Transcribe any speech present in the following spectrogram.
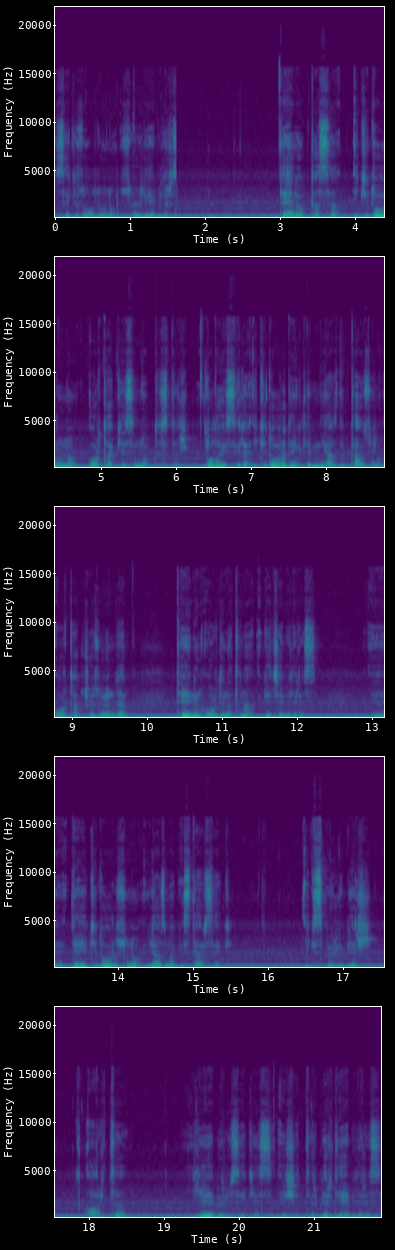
8 olduğunu söyleyebiliriz. T noktası iki doğrunun ortak kesim noktasıdır. Dolayısıyla iki doğru denklemini yazdıktan sonra ortak çözümünden T'nin ordinatına geçebiliriz. Ee, D2 doğrusunu yazmak istersek x bölü 1 artı y bölü 8 eşittir 1 diyebiliriz.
